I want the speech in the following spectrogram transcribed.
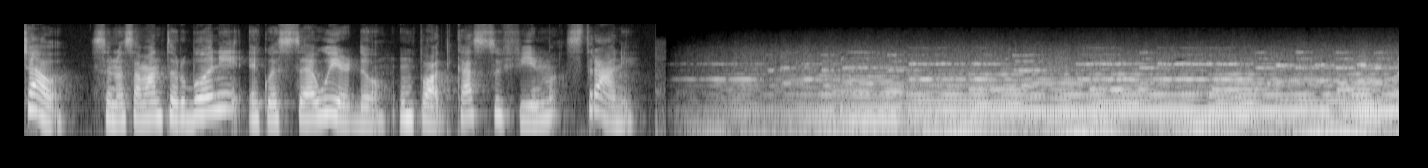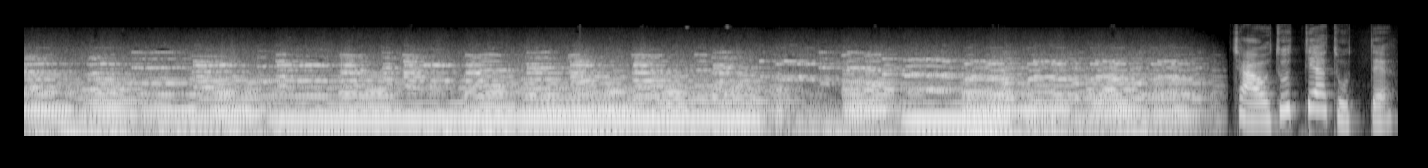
Ciao, sono Samantha Urboni e questo è Weirdo, un podcast sui film strani. Ciao a tutti e a tutte.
